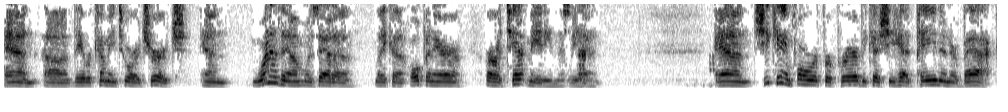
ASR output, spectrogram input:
and uh, they were coming to our church. And one of them was at a like an open air or a tent meeting that we had. And she came forward for prayer because she had pain in her back.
